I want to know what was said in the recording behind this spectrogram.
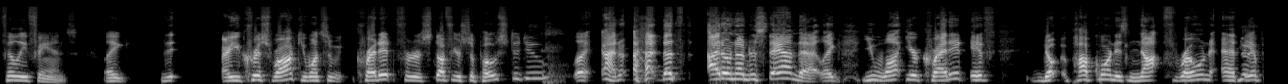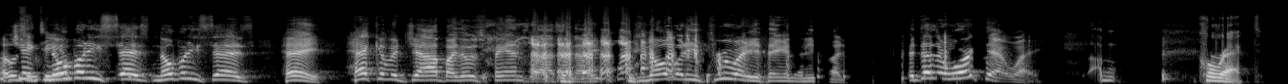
Philly fans like the, are you Chris Rock? You want some credit for stuff you're supposed to do? Like I don't that's I don't understand that. Like you want your credit if no popcorn is not thrown at the opposing Jake, team. Nobody says, nobody says, hey, heck of a job by those fans last night. Nobody threw anything at anybody. It doesn't work that way. Um, correct.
